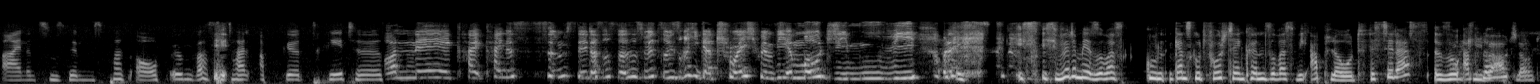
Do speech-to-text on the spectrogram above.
eine zu Sims. Pass auf, irgendwas total abgedrehtes. Oh nee, kei keine Sims, nee, das ist, das ist witzig, so ein richtiger Trash-Film wie Emoji-Movie. Ich, ich, ich würde mir sowas gut, ganz gut vorstellen können, sowas wie Upload. Wisst ihr das? So Ich Upload? Upload.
